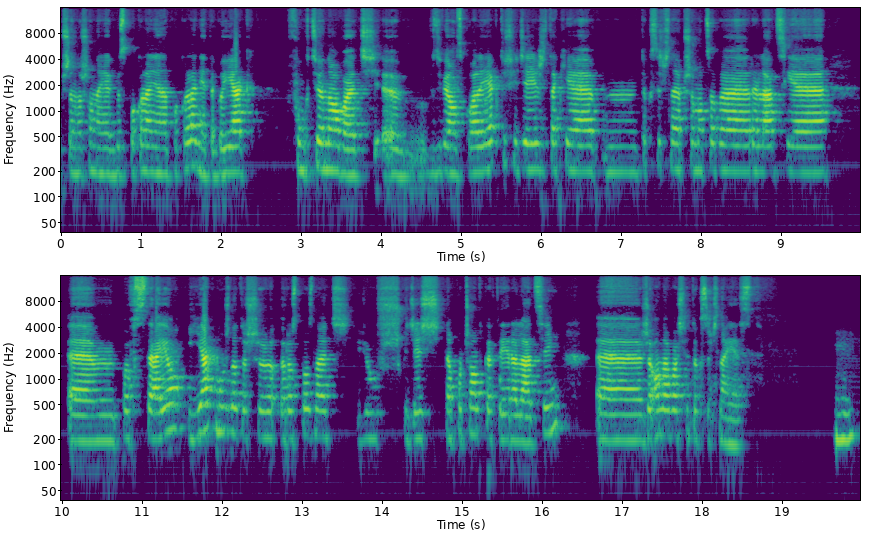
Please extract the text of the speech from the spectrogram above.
przenoszone jakby z pokolenia na pokolenie, tego jak funkcjonować e, w związku, ale jak to się dzieje, że takie mm, toksyczne, przemocowe relacje powstają i jak można też rozpoznać już gdzieś na początkach tej relacji, e, że ona właśnie toksyczna jest? Mhm.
